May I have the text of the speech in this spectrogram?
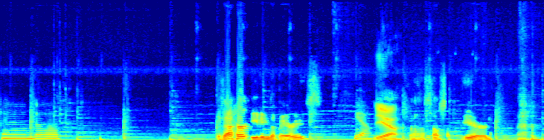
And uh Is that her eating the berries? yeah. Yeah. Oh, that sounds so weird.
